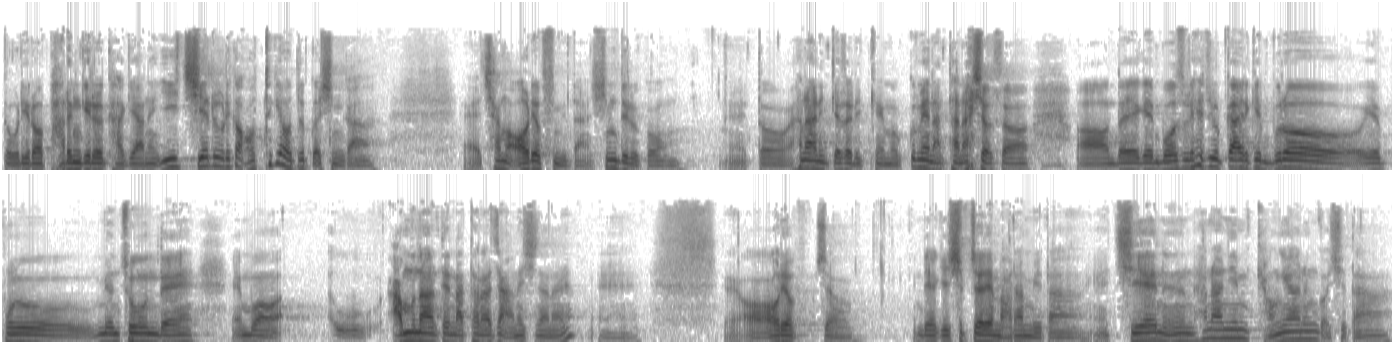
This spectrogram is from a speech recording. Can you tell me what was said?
또 우리로 바른 길을 가게 하는 이 지혜를 우리가 어떻게 얻을 것인가 참 어렵습니다. 힘들고 또 하나님께서 이렇게 뭐 꿈에 나타나셔서 어, 너에게 무엇을 해줄까 이렇게 물어보면 좋은데 뭐 아무나한테 나타나지 않으시잖아요. 어, 어렵죠. 근데 여기 10절에 말합니다. 지혜는 하나님 경외하는 것이다.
